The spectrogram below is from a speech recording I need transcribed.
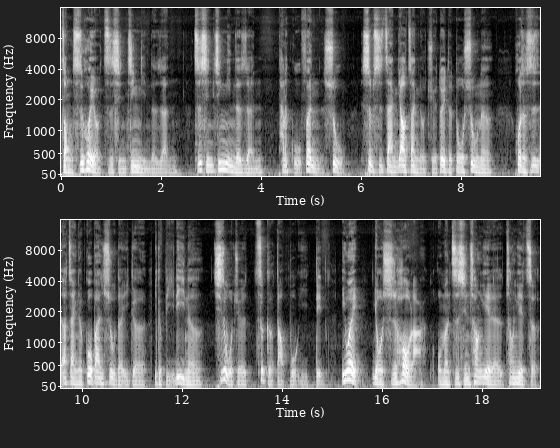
总是会有执行经营的人，执行经营的人，他的股份数是不是占要占有绝对的多数呢？或者是要占一个过半数的一个一个比例呢？其实我觉得这个倒不一定，因为有时候啦，我们执行创业的创业者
